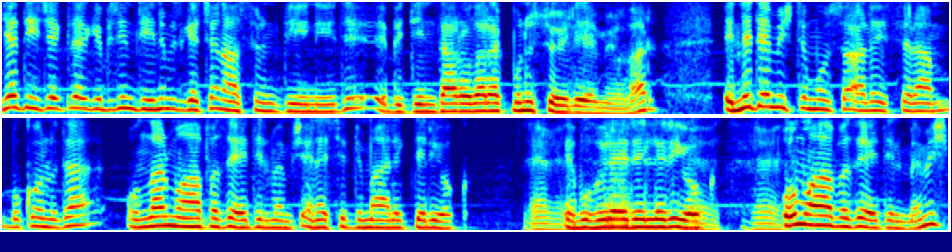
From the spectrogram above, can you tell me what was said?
ya diyecekler ki bizim dinimiz geçen asrın diniydi. E bir dindar olarak bunu söyleyemiyorlar. E ne demişti Musa aleyhisselam bu konuda? Onlar muhafaza edilmemiş. Enes İbni Malikleri yok. Evet, Ebu Hureyre'leri evet, yok. Evet, evet. O muhafaza edilmemiş.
